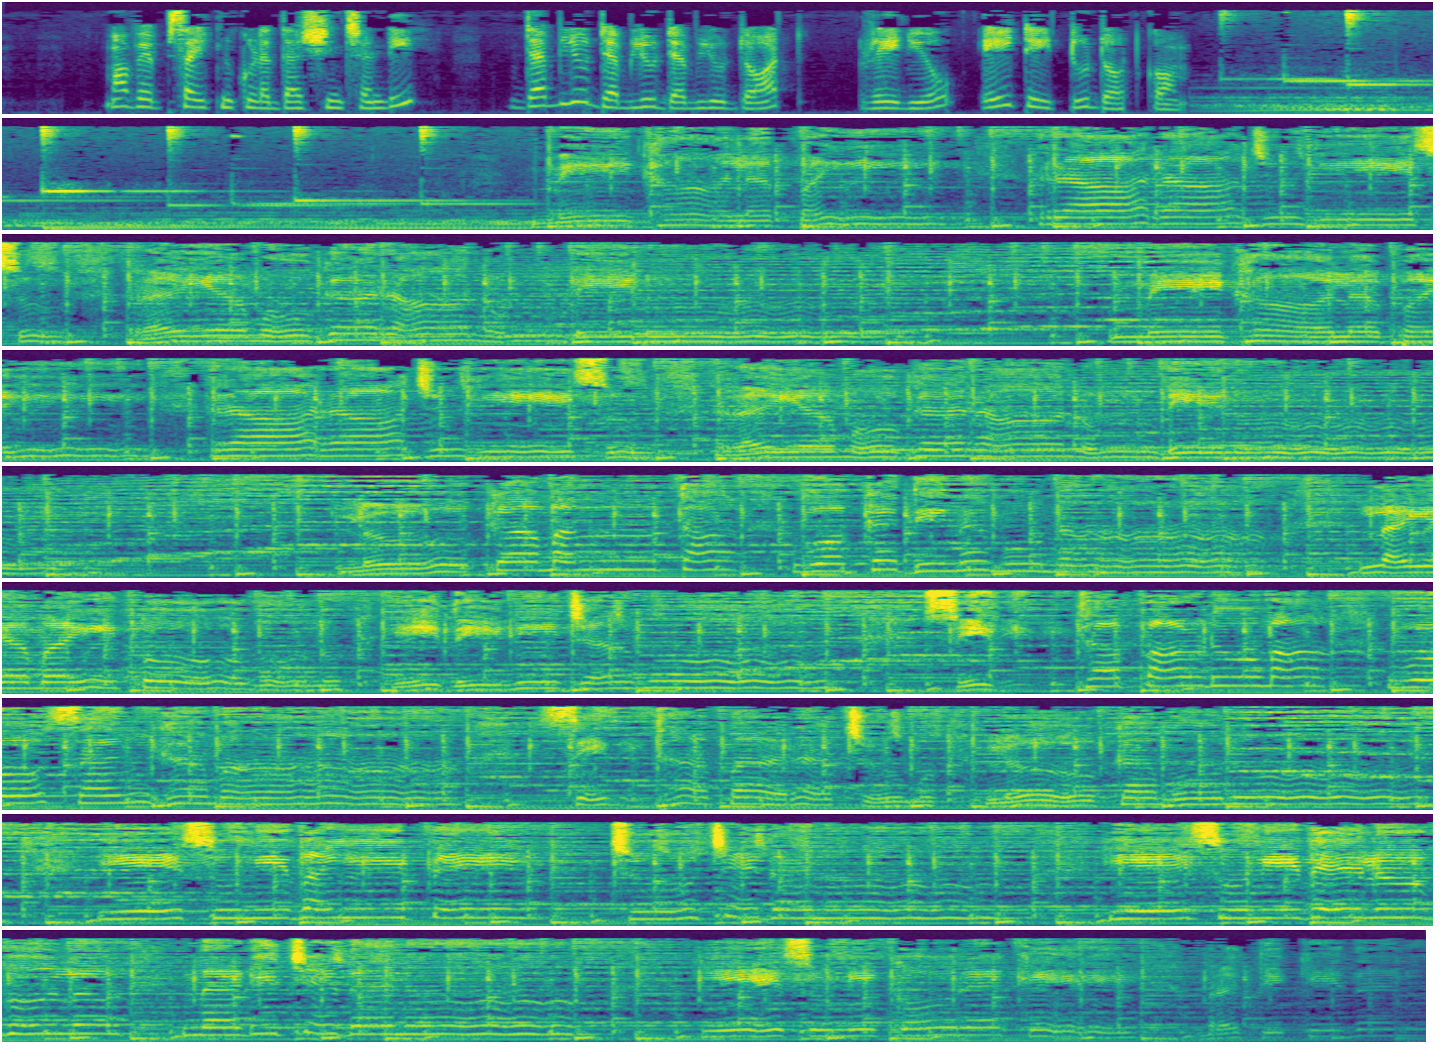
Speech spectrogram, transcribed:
మా వెబ్సైట్ను కూడా దర్శించండి. WWW dot radio eight eight two dot com మేఘాలపై రారాజు యేసు రయముగరానుండేను. మేఘాలపై రారాజు యేసు రయముగరానుండేను. లోకమంతా ఒక దినమునా లయమైపోవును ఇది నిజము. సిద్ధ సిద్ధపడుమా ఓ సంఘమా? సిద్ధపరచుము లోకమును. ఏసుని వైపే చూచెదను ఏసుని వెలుగులో నడిచెదను. యేసుని కోరకే బ్రతికిదను.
